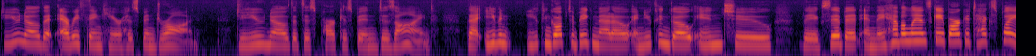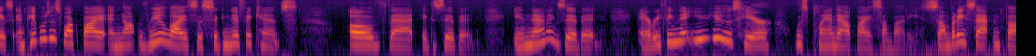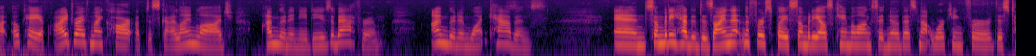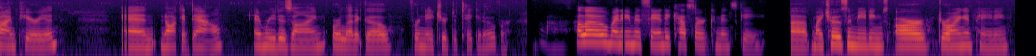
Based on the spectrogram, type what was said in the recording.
Do you know that everything here has been drawn? Do you know that this park has been designed? That even you can go up to Big Meadow and you can go into the exhibit and they have a landscape architect's place and people just walk by it and not realize the significance of that exhibit. In that exhibit, everything that you use here was planned out by somebody. Somebody sat and thought, okay, if I drive my car up to Skyline Lodge, I'm going to need to use a bathroom. I'm going to want cabins. And somebody had to design that in the first place. Somebody else came along and said, no, that's not working for this time period and knock it down and redesign or let it go for nature to take it over. Hello, my name is Sandy Kessler Kaminsky. Uh, my chosen meetings are drawing and painting.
